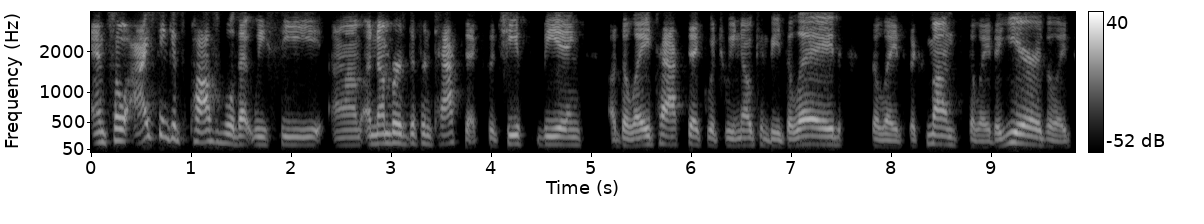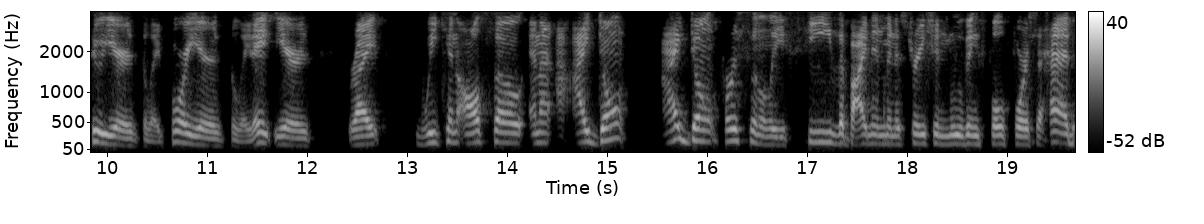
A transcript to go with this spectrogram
and so I think it's possible that we see um, a number of different tactics, the chief being a delay tactic, which we know can be delayed, delayed six months, delayed a year, delayed two years, delayed four years, delayed eight years, right? We can also, and I, I don't I don't personally see the Biden administration moving full force ahead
